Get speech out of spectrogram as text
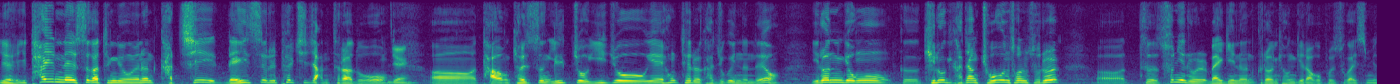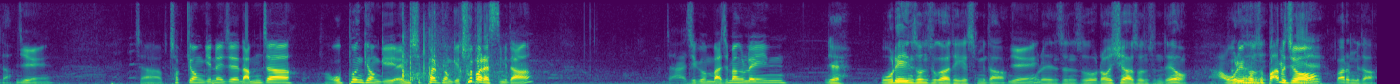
예, 이 타임 레이스 같은 경우에는 같이 레이스를 펼치지 않더라도 예. 어, 다음 결승 1조, 2조의 형태를 가지고 있는데요. 이런 경우 그 기록이 가장 좋은 선수를 어, 그 순위를 매기는 그런 경기라고 볼 수가 있습니다. 예. 자, 첫 경기는 이제 남자 오픈 경기 M18 경기 출발했습니다. 자, 지금 마지막 레인 예. 오레인 선수가 되겠습니다. 예. 오레인 선수 러시아 선수인데요. 아, 오레인 선수 빠르죠? 예, 빠릅니다.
